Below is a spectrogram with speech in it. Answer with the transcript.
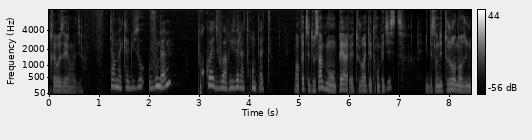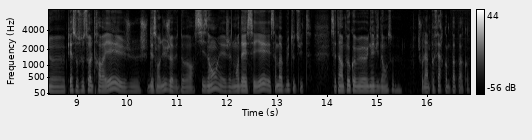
très osé, on va dire. Pierre Macaluso, vous-même, pourquoi êtes-vous arrivé à la trompette? En fait, c'est tout simple. Mon père a toujours été trompettiste il descendait toujours dans une pièce au sous-sol travailler. Et je, suis descendu, j'avais avoir 6 ans et j'ai demandé à essayer et ça m'a plu tout de suite. C'était un peu comme une évidence. Je voulais un peu faire comme papa. Quoi.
